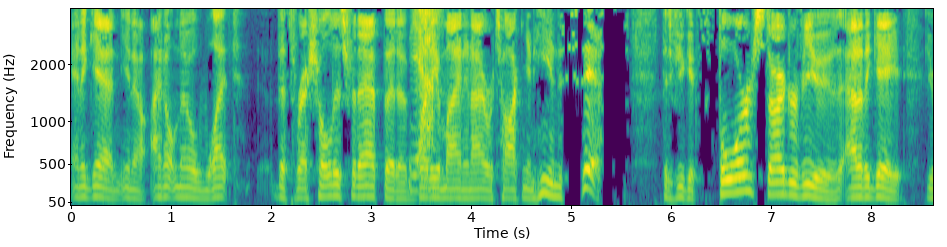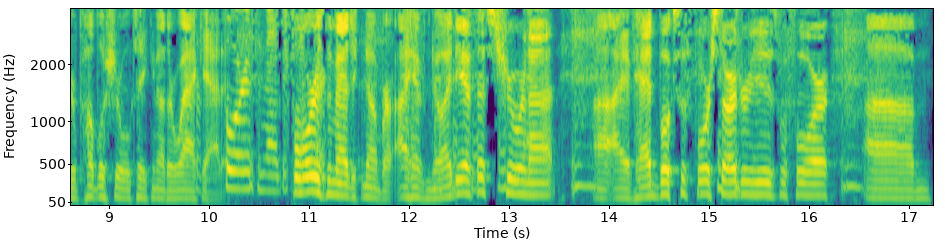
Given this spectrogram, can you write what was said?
And again, you know, I don't know what the threshold is for that, but a Yeah. buddy of mine and I were talking, and he insists that if you get four starred reviews out of the gate, your publisher will take another whack at it. four is the magic Four number. is the magic number. I have no idea if that's true or not. Uh, I have had books with four starred reviews before. Um,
